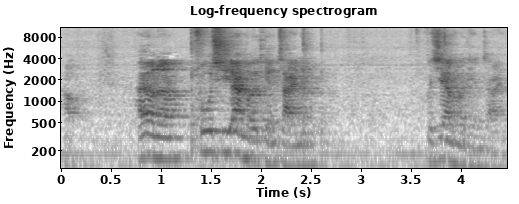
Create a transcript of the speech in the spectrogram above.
好，还有呢，夫妻暗合田宅呢？夫妻暗合田宅。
